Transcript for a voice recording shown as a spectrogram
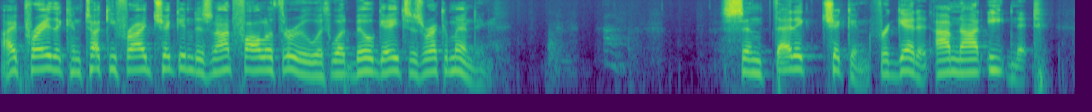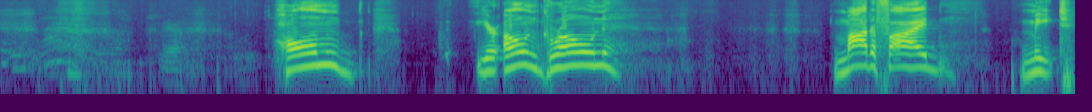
I pray that Kentucky Fried Chicken does not follow through with what Bill Gates is recommending. Synthetic chicken, forget it. I'm not eating it. Home, your own grown, modified meat.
